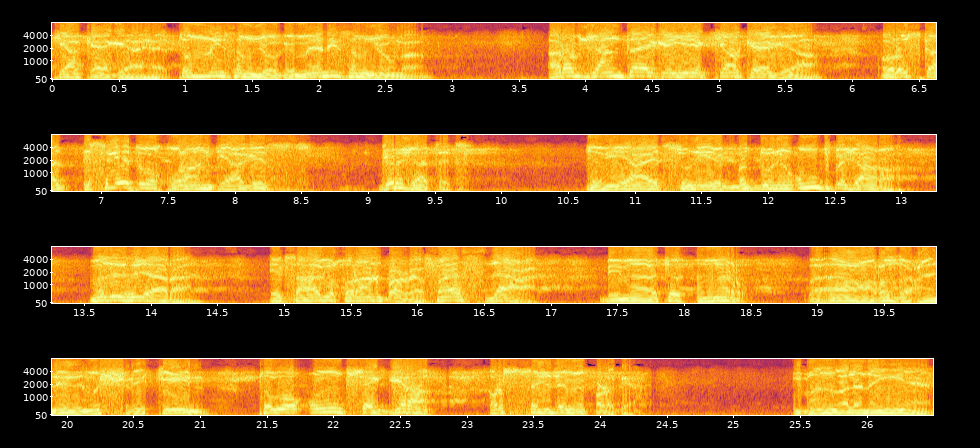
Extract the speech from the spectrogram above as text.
کیا کہہ گیا ہے۔ تم نہیں سمجھو گے، میں نہیں سمجھوں گا۔ عرب جانتا ہے کہ یہ کیا کہہ گیا اور اس کا، اس لیے تو وہ قرآن کے آگے گر جاتے تھے۔ جب یہ آیت سنی، ایک بدو نے اونٹ پہ جا رہا، مزے سے جا رہا۔ ایک صحابی قرآن پڑھ رہا، فاسدع بما تؤمر وأعرض عن المشركين۔ تو وہ اونٹ سے گرا اور سجدے میں پڑ گیا۔ ایمان والا نہیں ہے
